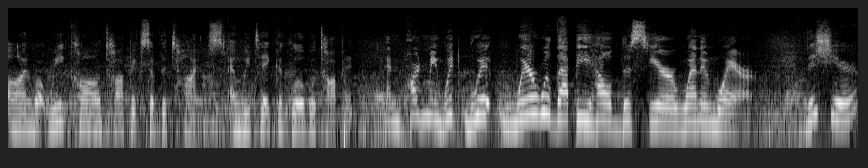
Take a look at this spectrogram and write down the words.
on what we call topics of the times, and we take a global topic. And pardon me, which, which, where will that be held this year? When and where? This year,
